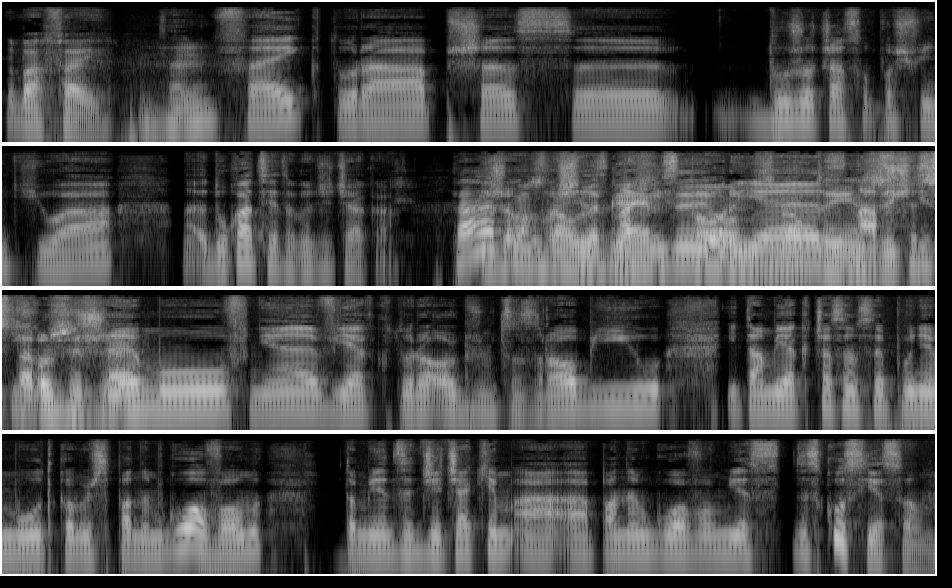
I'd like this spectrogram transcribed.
Chyba fej. Mhm. Fej, która przez y, dużo czasu poświęciła na edukację tego dzieciaka. Tak, że on znał właśnie zna legendy, historię, on znał te zna języki wszystkich starożytne. olbrzymów, nie, wie, który olbrzym co zrobił i tam jak czasem sobie płyniemy łódką już z panem głową, to między dzieciakiem a, a panem głową jest, dyskusje są.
